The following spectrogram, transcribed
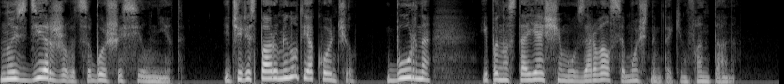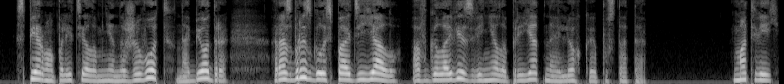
но сдерживаться больше сил нет. И через пару минут я кончил, бурно и по-настоящему взорвался мощным таким фонтаном. Сперма полетела мне на живот, на бедра, разбрызгалась по одеялу, а в голове звенела приятная легкая пустота. Матвей.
